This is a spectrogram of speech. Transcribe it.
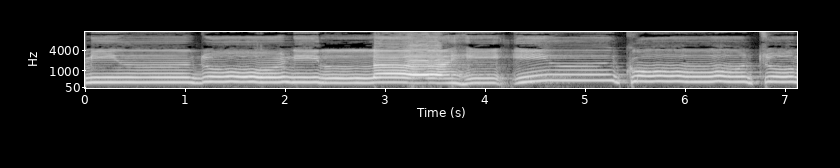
من دون الله إن كنتم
